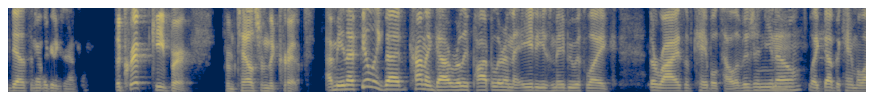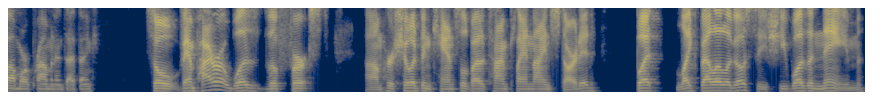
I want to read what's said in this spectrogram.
yeah. That's another good example. The Crypt Keeper from Tales from the Crypt. I mean, I feel like that kind of got really popular in the '80s, maybe with like the rise of cable television, you Mm. know? Like that became a lot more prominent, I think. So Vampira was the first. Um, her show had been canceled by the time Plan 9 started, but like Bela Lugosi, she was a name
